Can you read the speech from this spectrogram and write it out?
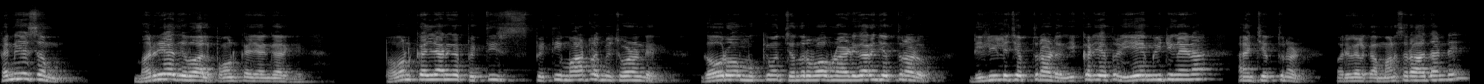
కనీసం మర్యాద ఇవ్వాలి పవన్ కళ్యాణ్ గారికి. పవన్ కళ్యాణ్ గారు ప్రతి ప్రతి మాటలో మీరు చూడండి. గౌరవ ముఖ్యమంత్రి చంద్రబాబు నాయుడు గారని చెప్తున్నాడు. ఢిల్లీలో చెప్తున్నాడు. ఇక్కడ చెప్తున్నాడు. ఏ మీటింగ్ అయినా ఆయన చెప్తున్నాడు. మరి వీళ్ళకి ఆ మనసు రాదండి?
